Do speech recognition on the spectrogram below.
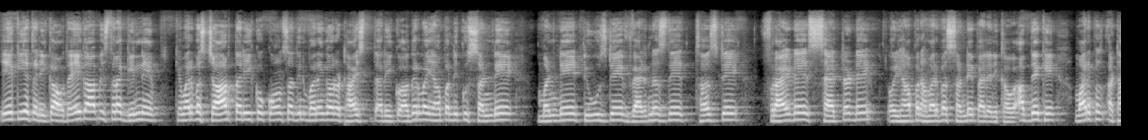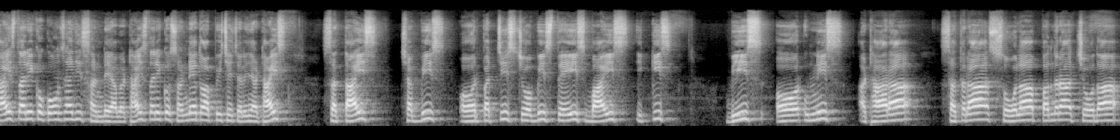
एक ये तरीका होता है। एक आप इस तरह गिन लें कि हमारे पास चार तारीख को कौन सा दिन बनेगा और अट्ठाईस तारीख को। अगर मैं यहाँ पर लिखूँ Sunday Monday Tuesday Wednesday Thursday Friday, Saturday और यहाँ पर हमारे पास संडे पहले लिखा हुआ है। अब देखें, हमारे पास 28 तारीख को कौन सा है जी? संडे। अब 28 तारीख को संडे है तो आप पीछे चले जाए। अट्ठाईस, सत्ताईस, छब्बीस और पच्चीस, चौबीस, तेईस, बाईस, इक्कीस, बीस और उन्नीस, अठारह, सत्रह, सोलह, पंद्रह, चौदह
